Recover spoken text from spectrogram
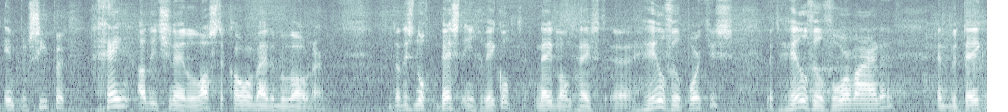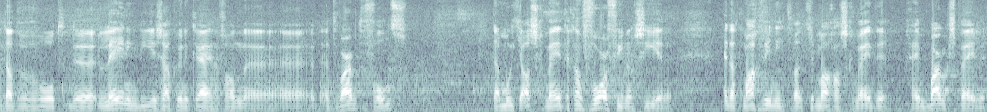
in principe geen additionele lasten komen bij de bewoner. Dat is nog best ingewikkeld. Nederland heeft uh, heel veel potjes met heel veel voorwaarden. En het betekent dat we bijvoorbeeld de lening die je zou kunnen krijgen van uh, het warmtefonds, dan moet je als gemeente gaan voorfinancieren. En dat mag weer niet, want je mag als gemeente geen bank spelen.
